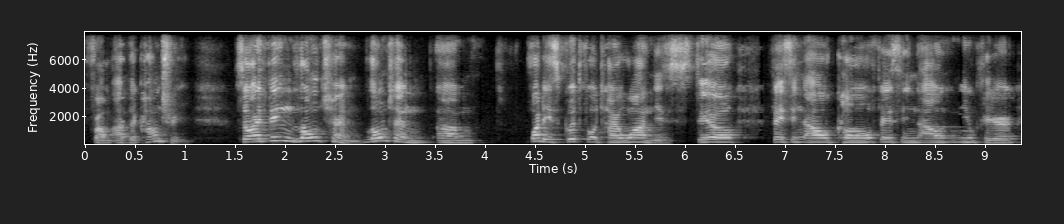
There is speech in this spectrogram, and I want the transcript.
from other country. So I think long term, long term, um, what is good for Taiwan is still phasing out coal, phasing out nuclear,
